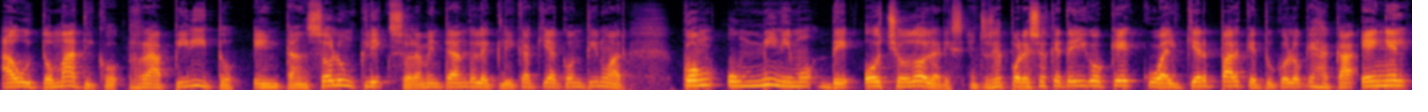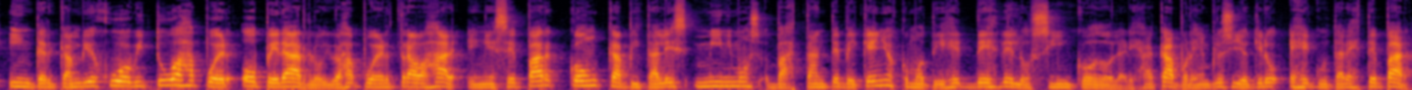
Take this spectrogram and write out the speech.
automático, rapidito, en tan solo un clic, solamente dándole clic aquí a continuar, con un mínimo de 8 dólares. Entonces por eso es que te digo que cualquier par que tú coloques acá en el intercambio Huobi, tú vas a poder operarlo y vas a poder trabajar en ese par con capitales mínimos bastante pequeños, como te dije, desde los 5 dólares. Acá, por ejemplo, si yo quiero ejecutar este par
